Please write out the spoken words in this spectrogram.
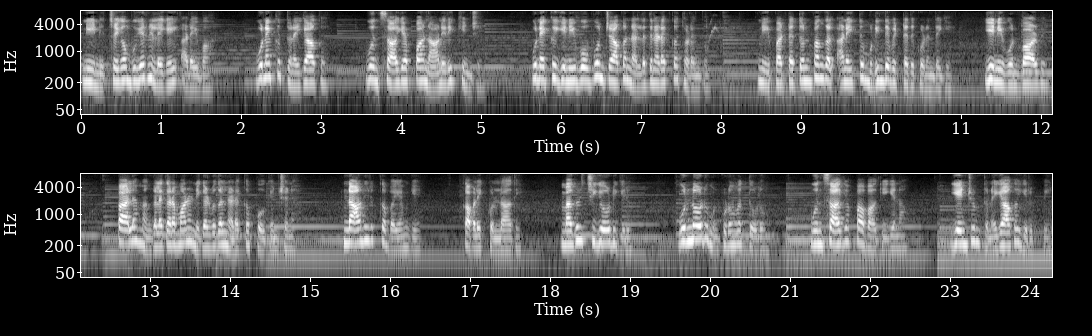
நீ நிச்சயம் உயர்நிலையை அடைவார் உனக்கு துணையாக உன் சாயப்பா நான் இருக்கின்றேன். உனக்கு இனி ஒவ்வொன்றாக நல்லது நடக்கத் தொடங்கும். நீ பட்ட துன்பங்கள் அனைத்து முடிந்துவிட்டது குழந்தையே. இனி உன் வாழ்வில் பல மங்களகரமான நிகழ்வுகள் நடக்கப் போகின்றன. நான் இருக்க பயம் ஏன்? கவலை கொள்ளாதே. மகிழ்ச்சியோடு இரு. உன்னோடும் உன் குடும்பத்தோடும் உன் சாயப்பாவாகிய நான் என்றும் துணையாக இருப்பேன்.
